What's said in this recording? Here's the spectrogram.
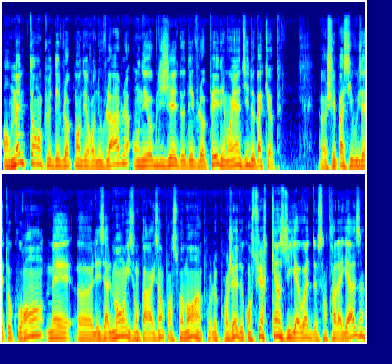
en même temps que le développement des renouvelables, on est obligé de développer des moyens dits de backup. Euh, je ne sais pas si vous êtes au courant, mais les Allemands, ils ont par exemple en ce moment le projet de construire 15 gigawatts de centrales à gaz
